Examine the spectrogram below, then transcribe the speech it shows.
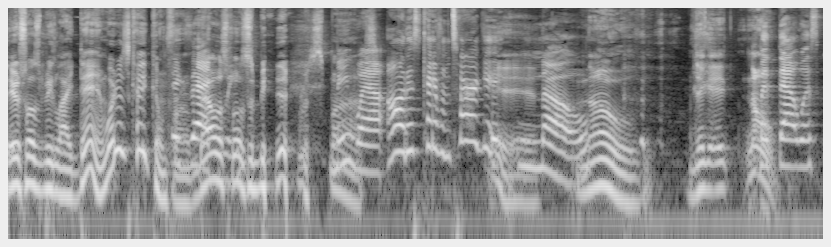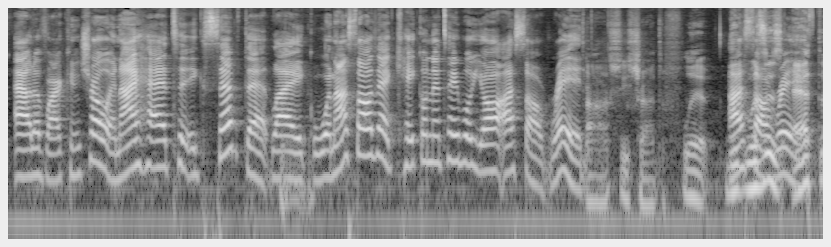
They were supposed to be like, "Damn, where does cake come from?" That was supposed to be the response. Meanwhile, oh, this came from Target. Yeah. No. no, no. But that was out of our control. And I had to accept that. Like, when I saw that cake on the table, y'all, I saw red. oh, she tried to flip. I was saw this red. at the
